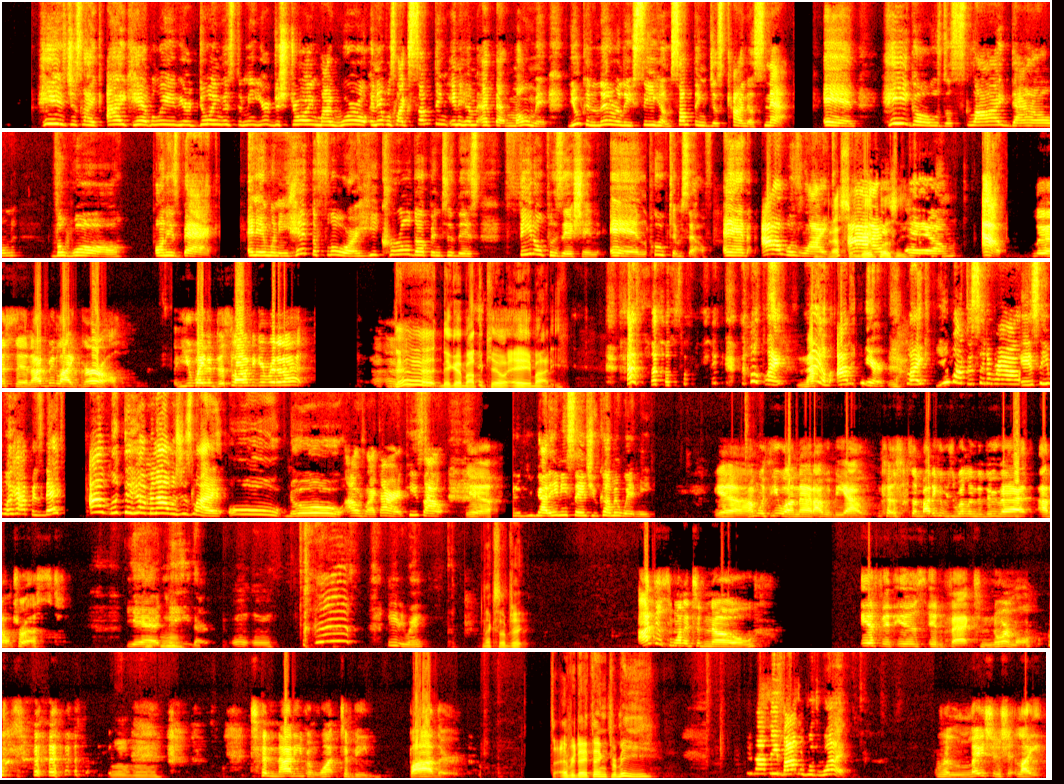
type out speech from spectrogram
he's just like, I can't believe you're doing this to me. You're destroying my world. And it was like something in him at that moment. You can literally see him. Something just kind of snapped. And he goes to slide down the wall on his back. And then when he hit the floor, he curled up into this fetal position and pooped himself. And I was like, That's a good I pussy. am out. Listen, I'd be like, girl, you waited this long to get rid of that? Mm-mm. That nigga about to kill everybody. I was like, Nah. I am out of here. Like, you about to sit around and see what happens next? I looked at him and I was just like, oh no. I was like, all right, peace out. Yeah, If you got any sense, you coming with me. yeah, I'm with you on that. I would be out because somebody who's willing to do that, I don't trust. Yeah, Mm-mm. me either. Mm-mm. anyway, Next subject. I just wanted to know if it is in fact normal Mm-mm. to not even want to be bothered. It's an everyday thing for me. You not be bothered with what? Relationship, like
